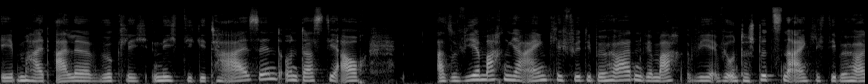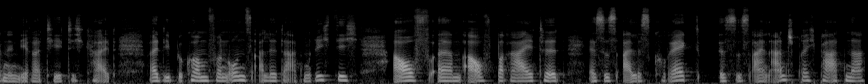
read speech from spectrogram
eben halt alle wirklich nicht digital sind und dass die auch also wir machen ja eigentlich für die Behörden, wir, mach, wir, wir unterstützen eigentlich die Behörden in ihrer Tätigkeit, weil die bekommen von uns alle Daten richtig auf, ähm, aufbereitet. Es ist alles korrekt, es ist ein Ansprechpartner.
